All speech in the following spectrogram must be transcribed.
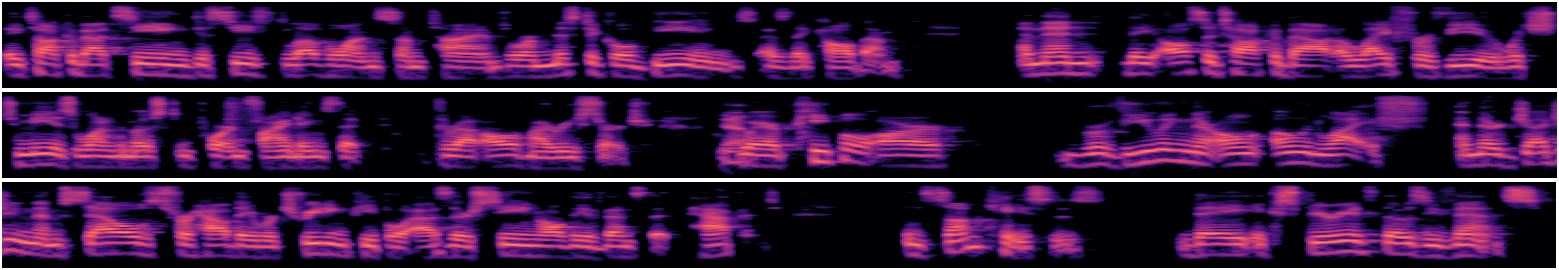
They talk about seeing deceased loved ones sometimes or mystical beings as they call them. And then they also talk about a life review which to me is one of the most important findings that throughout all of my research yeah. where people are reviewing their own own life and they're judging themselves for how they were treating people as they're seeing all the events that happened. In some cases, they experience those events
